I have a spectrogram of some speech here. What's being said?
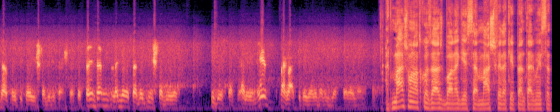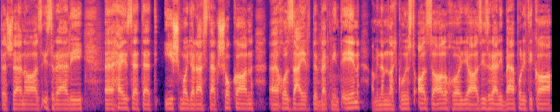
belpolitikai instabilitásra. Tehát szerintem Lengyelország egy instabil időszak elé néz, meglátjuk, hogy valóban így lesz. Hát más vonatkozásban egészen másféleképpen természetesen az izraeli eh, helyzetet is magyarázták sokan, eh, hozzáértőbbek, mint én, ami nem nagy kunst, azzal, hogy az izraeli belpolitika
